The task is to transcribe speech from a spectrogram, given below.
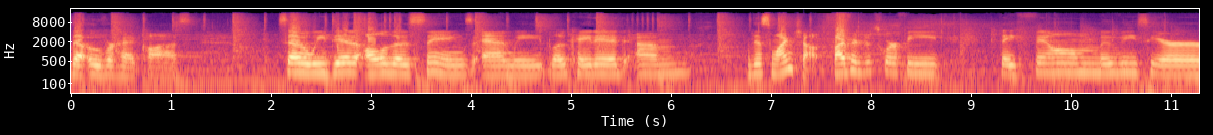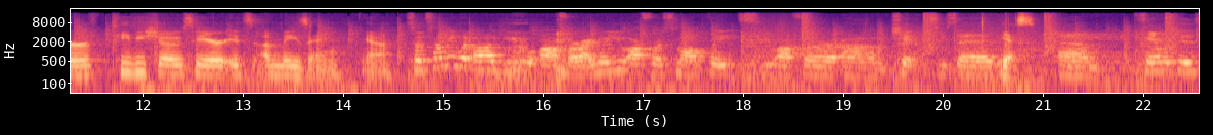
the overhead cost. So we did all of those things and we located um, this wine shop, 500 square feet. They film movies here, TV shows here. It's amazing. Yeah. So tell me what all you offer. I know you offer small plates. You offer um, chips. You said. Yes. Um, sandwiches.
